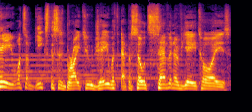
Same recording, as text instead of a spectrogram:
Hey, what's up geeks? This is Bri2J with episode 7 of Yay Toys.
